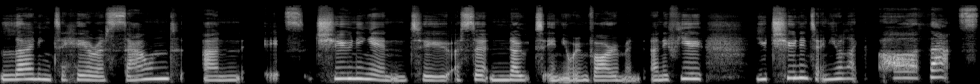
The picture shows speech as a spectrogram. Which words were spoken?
learning to hear a sound and it's tuning in to a certain note in your environment and if you you tune into it and you're like oh that's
